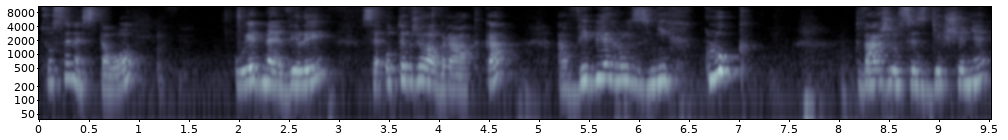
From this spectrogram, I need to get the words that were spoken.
co se nestalo, u jedné vily se otevřela vrátka a vyběhl z nich kluk. Tvářil se zděšeně,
